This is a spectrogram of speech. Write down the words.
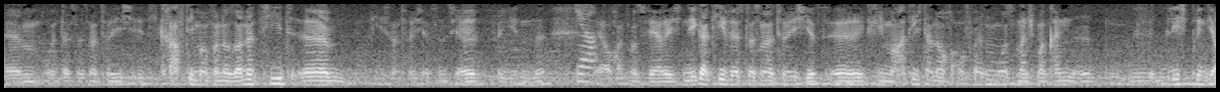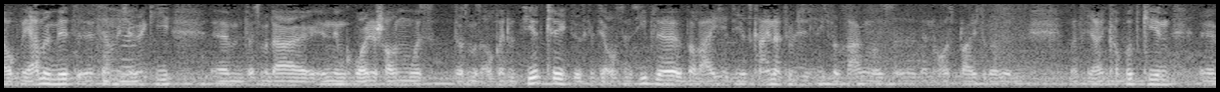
Ähm, und das ist natürlich die Kraft, die man von der Sonne zieht, ähm, die ist natürlich essentiell für jeden. Ne? Ja. Äh, auch atmosphärisch. Negativ ist, dass man natürlich jetzt äh, klimatisch dann auch aufpassen muss. Manchmal kann Licht bringt ja auch Wärme mit, thermische mhm. Energie, ähm, dass man da in dem Gebäude schauen muss, dass man es auch reduziert kriegt. Es gibt ja auch sensible Bereiche, die jetzt kein natürliches Licht vertragen, was äh, dann ausbleicht oder wenn Materialien kaputt gehen. Äh,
